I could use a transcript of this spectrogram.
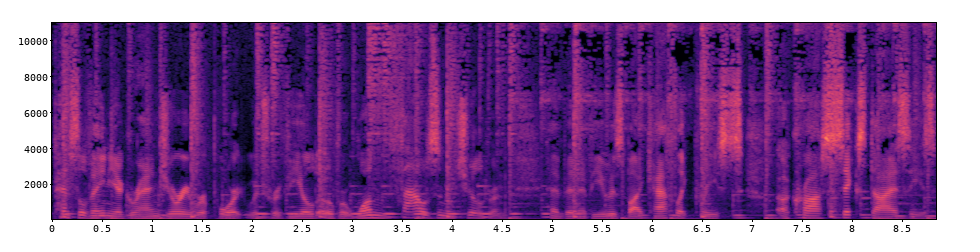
Pennsylvania grand jury report, which revealed over 1,000 children had been abused by Catholic priests across six dioceses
